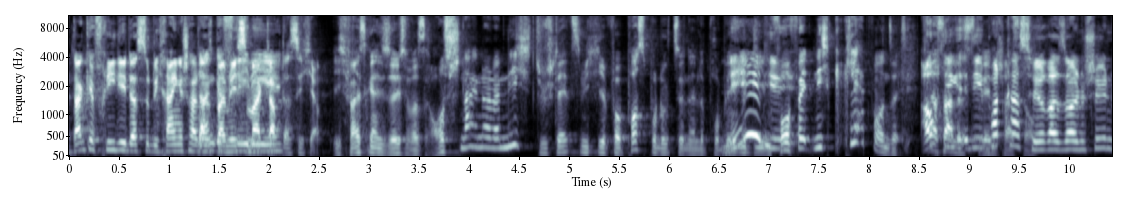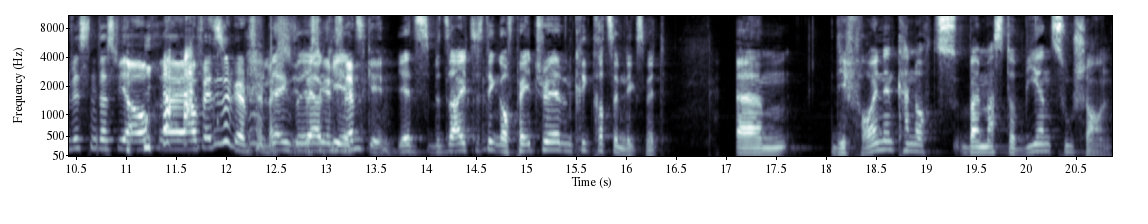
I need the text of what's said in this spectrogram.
Danke, Friedi, dass du dich reingeschaltet Danke, hast. Beim nächsten Mal Friedi. klappt das sicher. Ich weiß gar nicht, soll ich sowas rausschneiden oder nicht? Du stellst mich hier vor postproduktionelle Probleme, Nee, die im die- Vorfeld nicht geklärt worden sind. Auch Lass alles die, die drin, scheiß drauf. Podcast-Hörer sollen schön wissen, dass wir auch äh, auf Instagram schon dass ja, wir okay, in Fremd jetzt, gehen. jetzt bezahle ich das Ding auf Patreon und krieg trotzdem nichts mit. Ähm, die Freundin kann doch zu, beim Masturbieren zuschauen.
